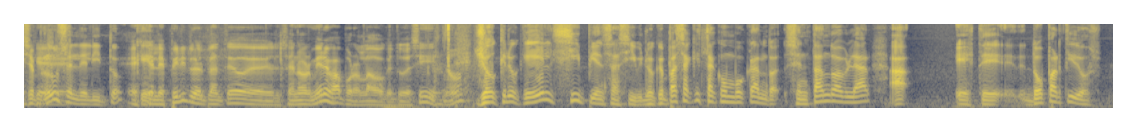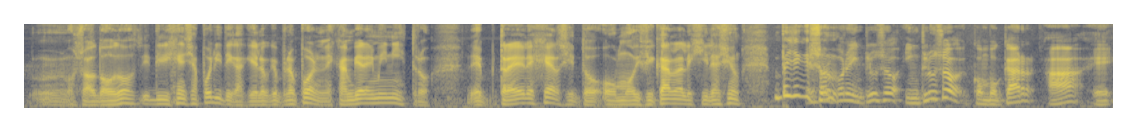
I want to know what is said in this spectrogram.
se, produce el delito. Es que, el espíritu del planteo del senador Mieres va por el lado que tú decís, ¿no? Yo creo que él sí piensa así. Lo que pasa es que está convocando sentando a hablar a este, dos partidos mm, o sea, dos, dirigencias políticas que lo que proponen es cambiar el ministro, eh, traer el ejército o modificar la legislación, me parece que son... propone incluso, incluso convocar a eh,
